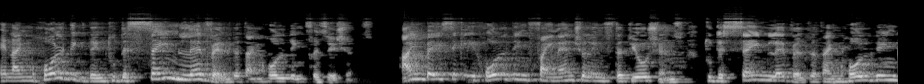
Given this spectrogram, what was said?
and I'm holding them to the same level that I'm holding physicians. I'm basically holding financial institutions to the same level that I'm holding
